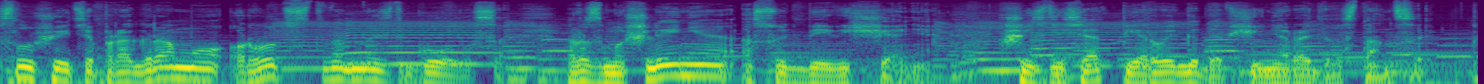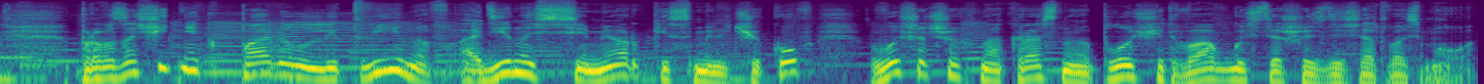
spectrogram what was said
Вы слушаете программу «Родственность голоса. Размышления о судьбе вещания» к 61-й годовщине радиостанции. Правозащитник Павел Литвинов – один из семерки смельчаков, вышедших на Красную площадь в августе 68-го.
